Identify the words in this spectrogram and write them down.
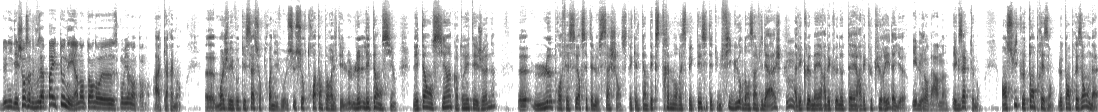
Denis Deschamps, ça ne vous a pas étonné hein, d'entendre ce qu'on vient d'entendre? Ah carrément. Euh, moi, je vais évoquer ça sur trois niveaux, sur, trois temporalités. L'état ancien. L'état ancien, quand on était jeune, euh, le professeur, c'était le sachant. C'était quelqu'un d'extrêmement respecté. C'était une figure dans un village, hmm. avec le maire, avec le notaire, avec le curé d'ailleurs. Et le gendarme. Exactement. Ensuite, le temps présent. Le temps présent, on a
